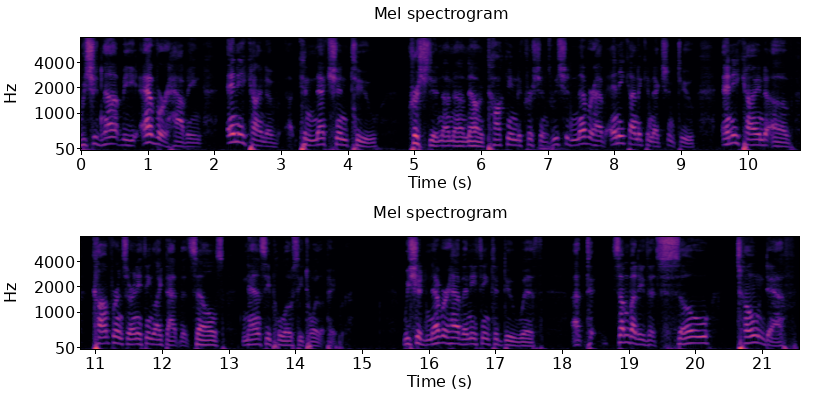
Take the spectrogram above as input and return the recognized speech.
We should not be ever having any kind of connection to Christian. Now, now I'm talking to Christians. We should never have any kind of connection to any kind of conference or anything like that that sells Nancy Pelosi toilet paper. We should never have anything to do with uh, t- somebody that's so tone deaf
